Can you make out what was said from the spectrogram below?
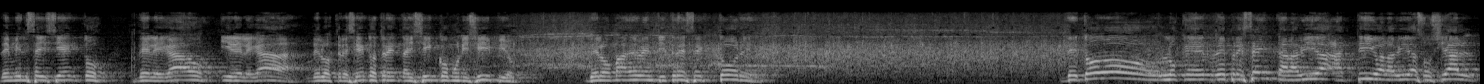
de 1.600 delegados y delegadas de los 335 municipios, de los más de 23 sectores, de todo lo que representa la vida activa, la vida social,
